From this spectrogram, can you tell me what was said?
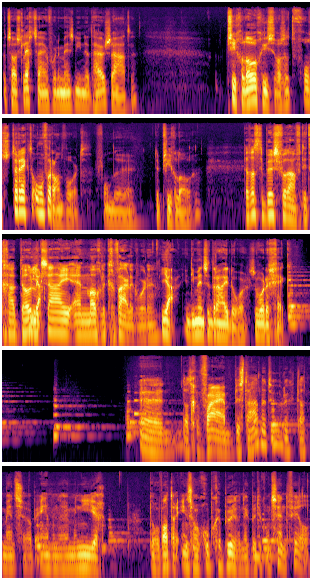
Het zou slecht zijn voor de mensen die in het huis zaten. Psychologisch was het volstrekt onverantwoord, vonden de psychologen. Dat was de bus vooraf. Dit gaat dodelijk Ja. saai en mogelijk gevaarlijk worden. Ja, die mensen draaien door. Ze worden gek. Eh, dat gevaar bestaat natuurlijk. Dat mensen op een of andere manier, door wat er in zo'n groep gebeurt, want er gebeurt natuurlijk ontzettend veel,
